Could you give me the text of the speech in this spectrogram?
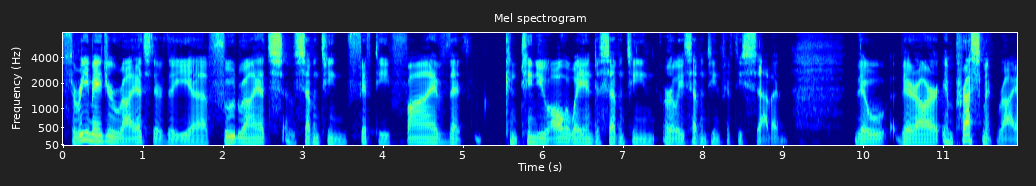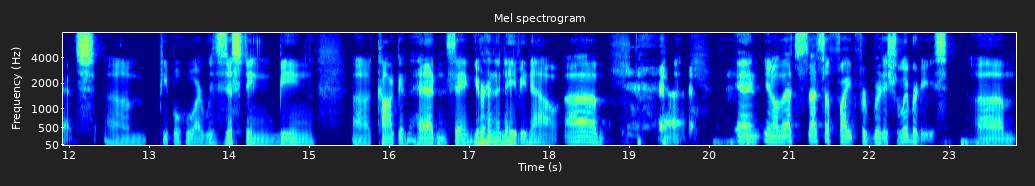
three major riots. They're the uh, food riots of 1755 that continue all the way into 17 early 1757. There, there are impressment riots, um, people who are resisting being uh, conked in the head and saying you're in the Navy now. Um, uh, and you know that's that's a fight for British liberties. Um,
